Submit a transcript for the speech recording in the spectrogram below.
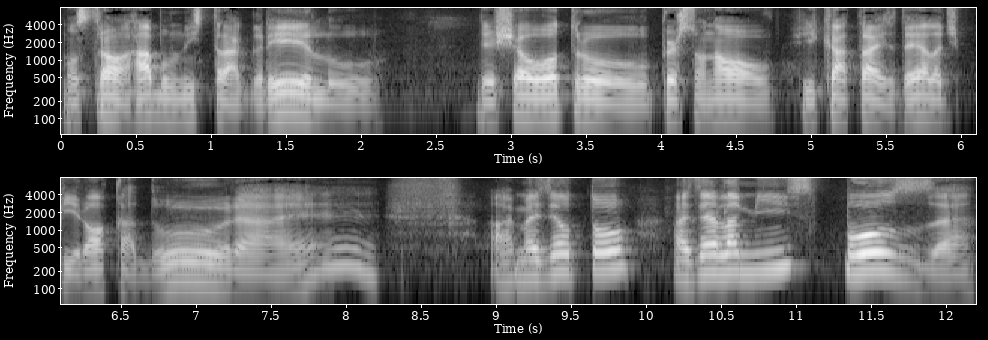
mostrar o rabo no estragrelo, deixar o outro o personal ficar atrás dela de piroca dura. É. Ai, mas eu tô, mas ela é minha esposa.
